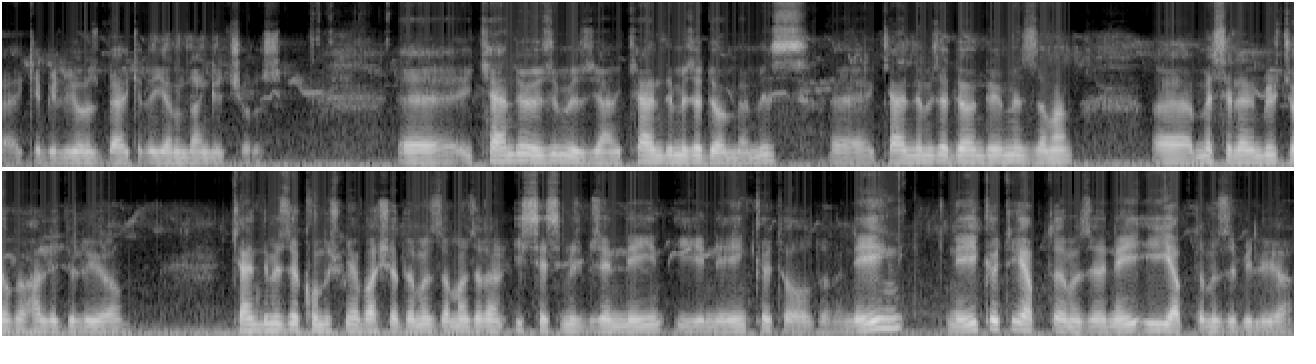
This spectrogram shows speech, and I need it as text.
belki biliyoruz, belki de yanından geçiyoruz. Ee, kendi özümüz yani kendimize dönmemiz, Ee, kendimize döndüğümüz zaman e, meselelerin birçoğu hallediliyor kendimizle konuşmaya başladığımız zaman zaten iç sesimiz bize neyin iyi, neyin kötü olduğunu, neyin neyi kötü yaptığımızı, neyi iyi yaptığımızı biliyor.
